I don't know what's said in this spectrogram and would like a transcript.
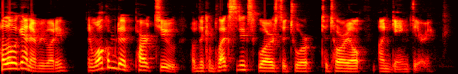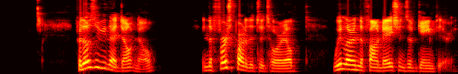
Hello again, everybody, and welcome to part two of the Complexity Explorers tutor tutorial on game theory. For those of you that don't know, in the first part of the tutorial, we learned the foundations of game theory.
